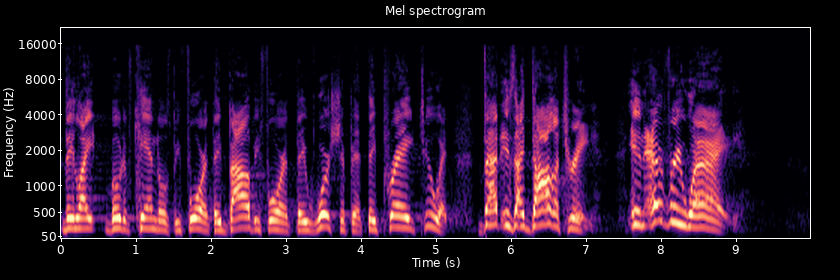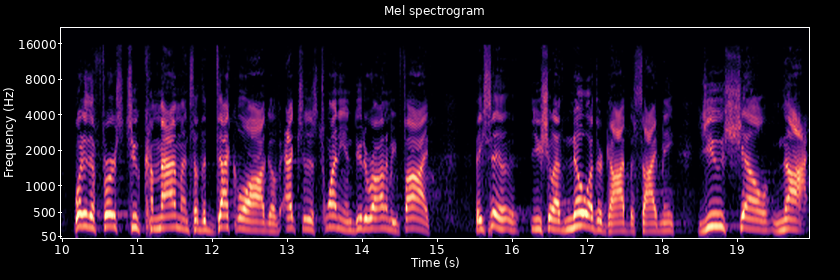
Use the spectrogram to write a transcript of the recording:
They light votive candles before it, they bow before it, they worship it, they pray to it. That is idolatry in every way. What are the first two commandments of the Decalogue of Exodus 20 and Deuteronomy 5? They say, You shall have no other God beside me. You shall not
